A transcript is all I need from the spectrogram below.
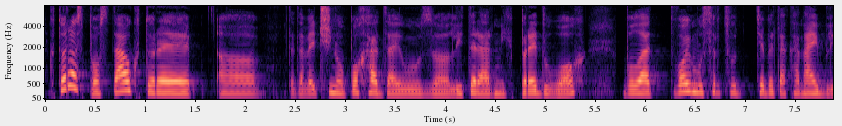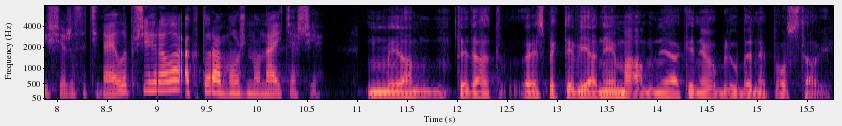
Ktorá z postav, ktoré uh, teda väčšinou pochádzajú z literárnych predloh, bola tvojmu srdcu tebe taká najbližšia, že sa ti najlepšie hrala a ktorá možno najťažšie? ja teda, respektíve ja nemám nejaké neobľúbené postavy.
